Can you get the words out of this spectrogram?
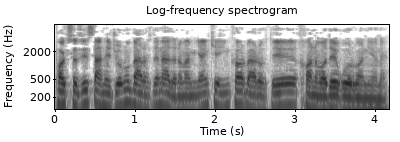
پاکسازی صحنه جرم رو بر عهده ندارن و میگن که این کار بر عهده خانواده قربانیانه.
